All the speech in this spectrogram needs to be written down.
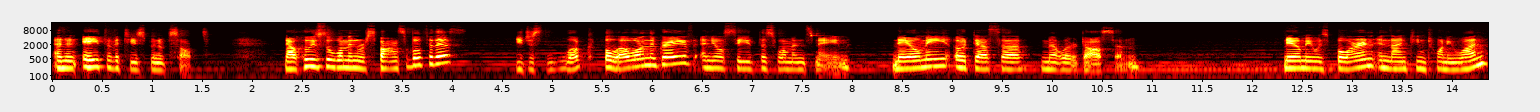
and an eighth of a teaspoon of salt. Now, who's the woman responsible for this? You just look below on the grave and you'll see this woman's name Naomi Odessa Miller Dawson. Naomi was born in 1921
